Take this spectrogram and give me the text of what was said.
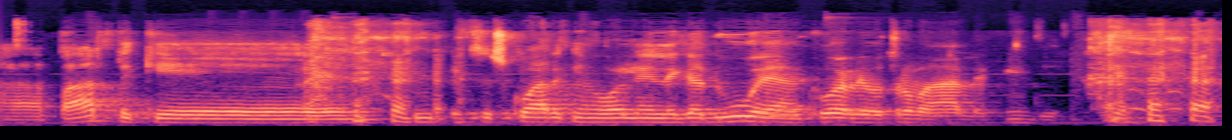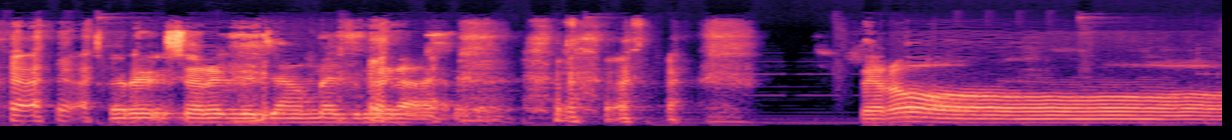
A parte che tutte queste squadre che mi vogliono in Lega 2 ancora devo trovarle, quindi sarebbe, già un mezzo miracolo. Però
